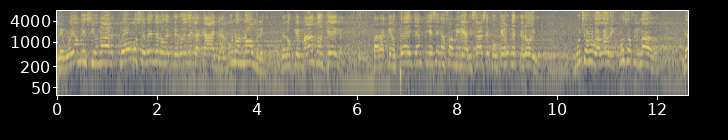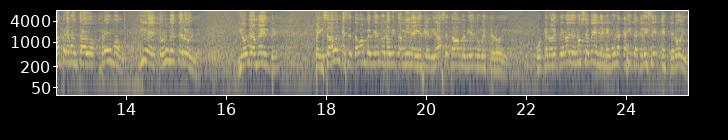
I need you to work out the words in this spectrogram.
Le voy a mencionar cómo se venden los esteroides en la calle, algunos nombres de los que más nos llegan, para que ustedes ya empiecen a familiarizarse con qué es un esteroide. Muchos jugadores, incluso firmados, me han preguntado, Raymond, ¿y esto es un esteroide? Y obviamente pensaban que se estaban bebiendo una vitamina y en realidad se estaban bebiendo un esteroide. Porque los esteroides no se venden en una cajita que dice esteroide.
